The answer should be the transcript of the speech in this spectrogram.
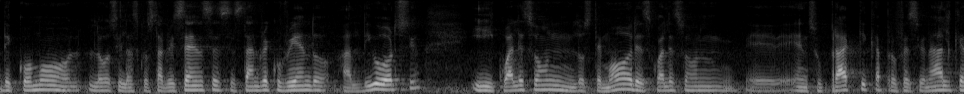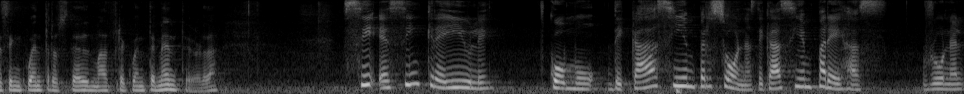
de cómo los y las costarricenses están recurriendo al divorcio y cuáles son los temores, cuáles son eh, en su práctica profesional, qué se encuentra usted más frecuentemente, ¿verdad? Sí, es increíble como de cada 100 personas, de cada 100 parejas, Ronald,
